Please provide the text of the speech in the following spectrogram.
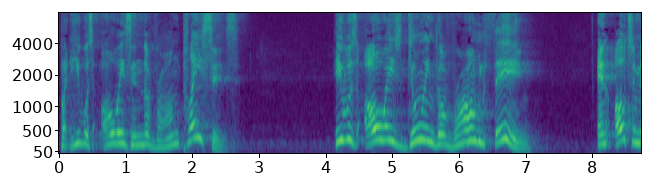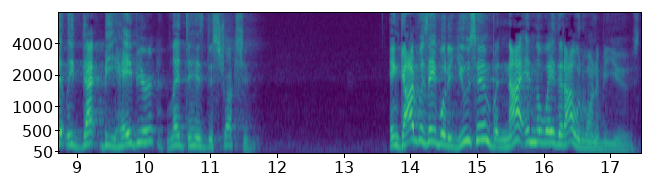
but he was always in the wrong places. He was always doing the wrong thing. And ultimately, that behavior led to his destruction. And God was able to use him, but not in the way that I would want to be used.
